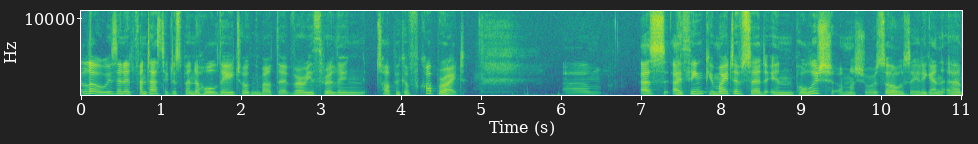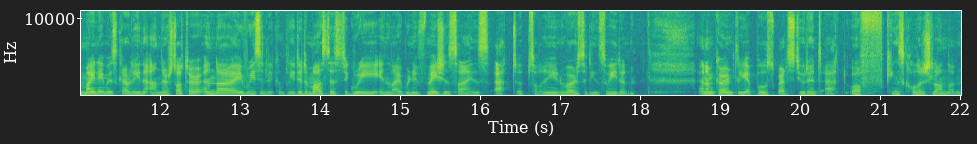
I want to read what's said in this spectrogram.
Hello, isn't it fantastic to spend a whole day talking about the very thrilling topic of copyright? Um, as I think you might have said in Polish, I'm not sure, so I'll say it again. Uh, my name is Karolina Andersdotter, and I recently completed a master's degree in library and information science at Uppsala University in Sweden. And I'm currently a postgrad student at, of King's College London.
